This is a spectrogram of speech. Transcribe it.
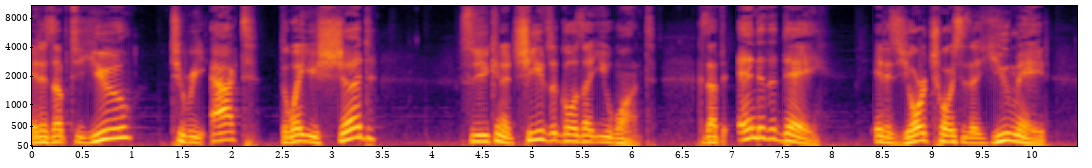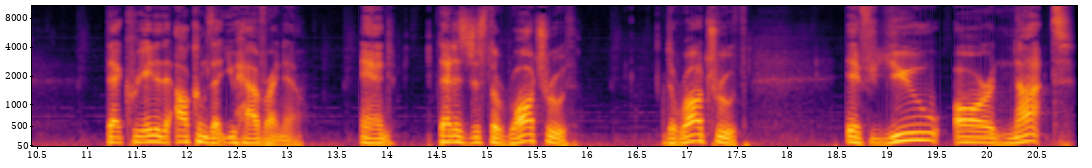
it is up to you to react the way you should so you can achieve the goals that you want. Because at the end of the day, it is your choices that you made that created the outcomes that you have right now. And that is just the raw truth. The raw truth. If you are not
